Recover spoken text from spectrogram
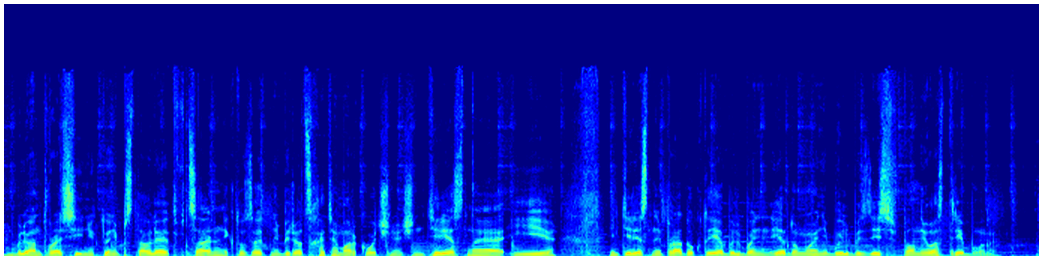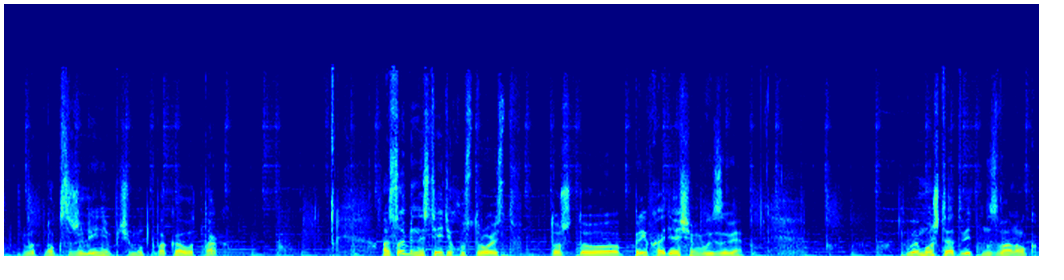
Блюант в России никто не поставляет официально, никто за это не берется, хотя марка очень-очень интересная и интересные продукты, я, были бы, я думаю, они были бы здесь вполне востребованы. Вот, но, к сожалению, почему-то пока вот так. Особенность этих устройств, то что при входящем вызове вы можете ответить на звонок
